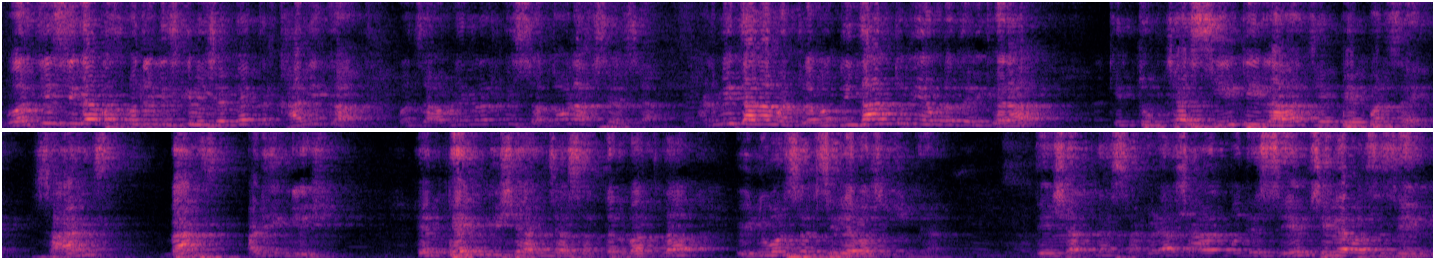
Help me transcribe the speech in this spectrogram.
वरती सिलेबसमध्ये डिस्क्रिमिनेशन नाही तर खाली का? मग जावडेकरांना मी सतवलं अक्षरशः. आणि मी त्याला म्हटलं मग निदान तुम्ही एवढं तरी करा की तुमच्या सीईटीला जे पेपर्स आहेत सायन्स मॅथ्स आणि इंग्लिश हे तीन विषयांच्या संदर्भातला युनिव्हर्सल सिलेबस असू देशातल्या सगळ्या शाळांमध्ये सेम सिलेबस असेल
